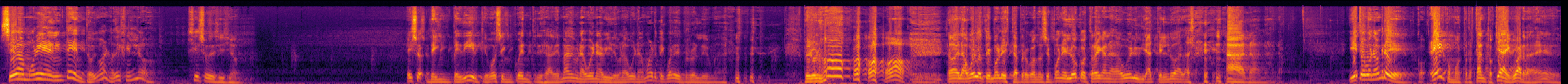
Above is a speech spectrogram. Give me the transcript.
se va a morir en el intento. Y bueno, déjenlo, si es su decisión. Eso de impedir que vos encuentres, además de una buena vida, una buena muerte, ¿cuál es el problema? pero no, no, el abuelo te molesta, pero cuando se pone loco, traigan al abuelo y átenlo a las. no, no, no, no. Y este buen hombre, él como otros tantos que hay, guarda, ¿eh?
